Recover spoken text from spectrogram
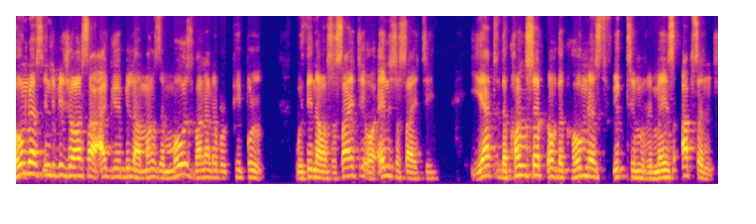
Homeless individuals are arguably amongst the most vulnerable people within our society or any society, yet the concept of the homeless victim remains absent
